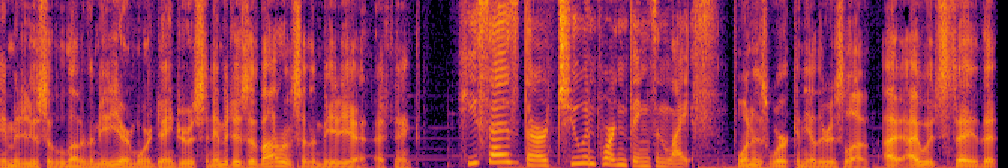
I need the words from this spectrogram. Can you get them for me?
Images of love in the media are more dangerous than images of violence in the media, I think. He says there are two important things in life. One is work and the other is love. I, I would say that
